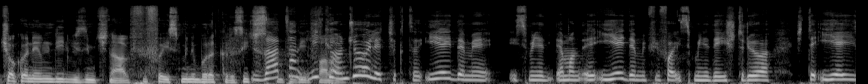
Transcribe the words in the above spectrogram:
çok önemli değil bizim için abi. FIFA ismini bırakırız. Hiç Zaten değil ilk falan. önce öyle çıktı. EA de mi ismini aman e, EA de mi FIFA ismini değiştiriyor? İşte EA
